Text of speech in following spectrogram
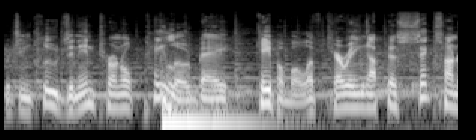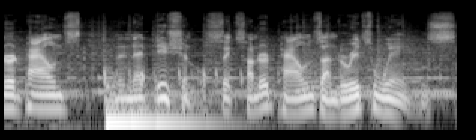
which includes an internal payload bay capable of carrying up to 600 pounds and an additional 600 pounds under its wings.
